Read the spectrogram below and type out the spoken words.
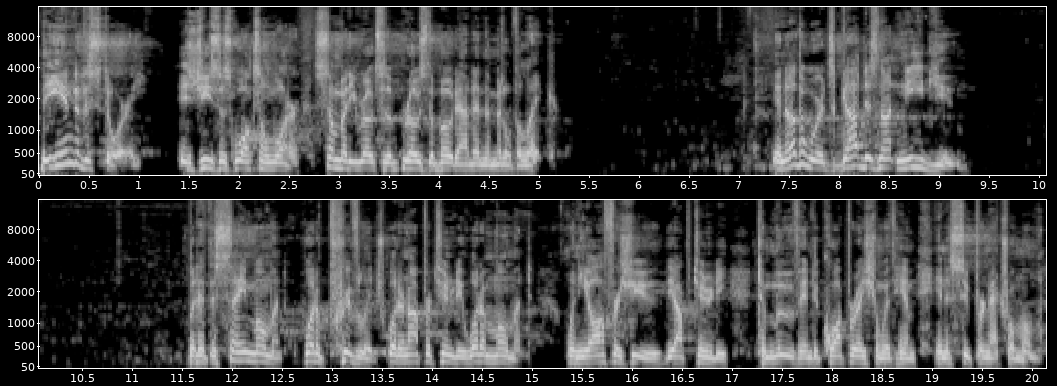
The end of the story is Jesus walks on water. Somebody rows the, rows the boat out in the middle of the lake. In other words, God does not need you. But at the same moment, what a privilege, what an opportunity, what a moment when he offers you the opportunity to move into cooperation with him in a supernatural moment.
